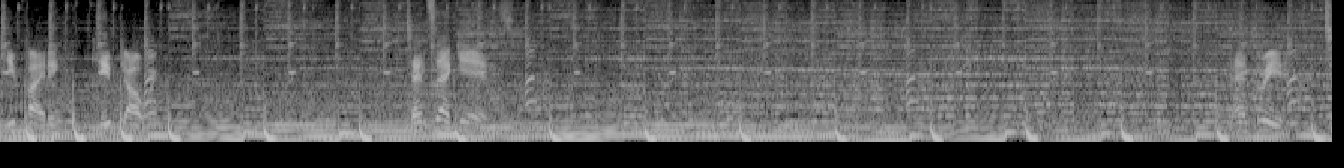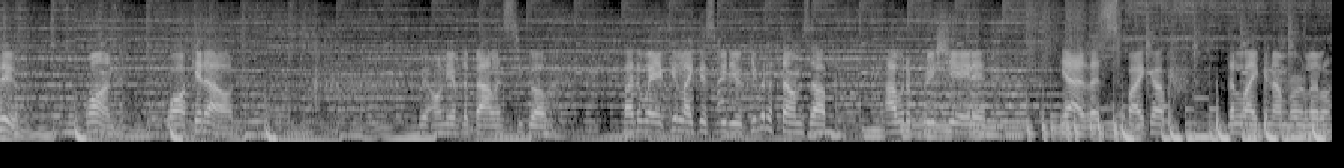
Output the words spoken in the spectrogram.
Keep fighting. Keep going. 10 seconds. And three, two, one. Walk it out. We only have the balance to go. By the way, if you like this video, give it a thumbs up. I would appreciate it. Yeah, let's spike up the like number a little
